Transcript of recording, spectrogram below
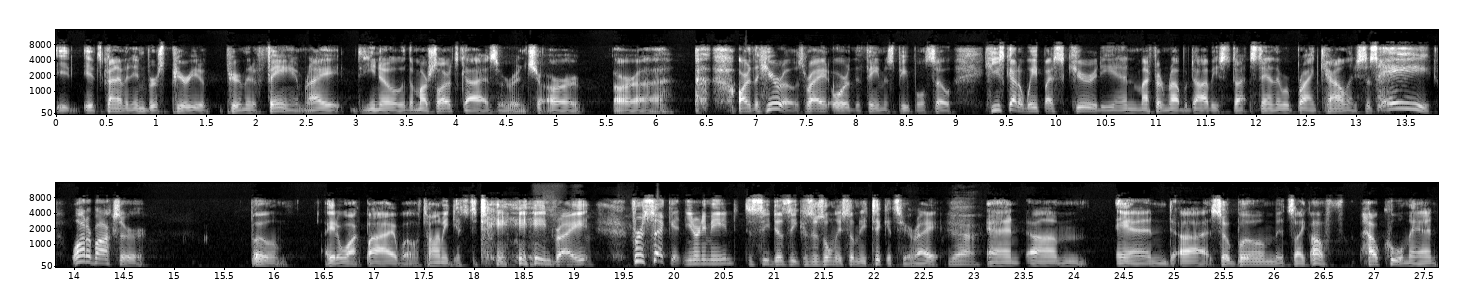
it, it's kind of an inverse period of pyramid of fame, right? You know, the martial arts guys are in are are uh, are the heroes, right, or the famous people. So he's got to wait by security. And my friend Rob Dhabi st- standing there with Bryan Callen. He says, "Hey, water boxer." Boom. I had to walk by while Tommy gets detained, right? For a second, you know what I mean? To see does he because there's only so many tickets here, right? Yeah. And um and uh, so boom, it's like, oh, how cool, man.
